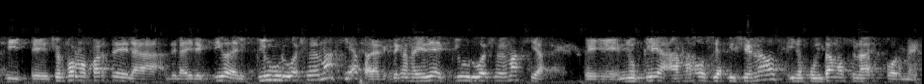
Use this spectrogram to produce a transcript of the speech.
así. Eh, yo formo parte de la, de la directiva del Club Uruguayo de Magia. Para que tengan una idea, el Club Uruguayo de Magia eh, nuclea a magos y aficionados y nos juntamos una vez por mes.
